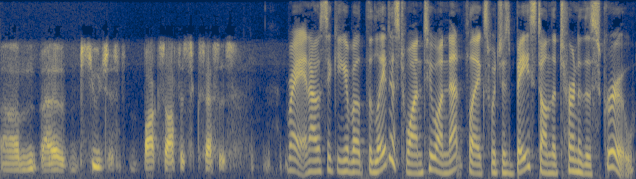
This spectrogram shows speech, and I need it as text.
Um, uh, huge box office successes. Right, and I was thinking about the latest one too on Netflix, which is based on the Turn of the Screw.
